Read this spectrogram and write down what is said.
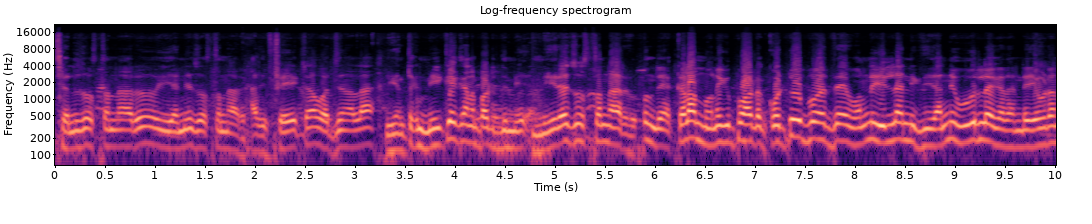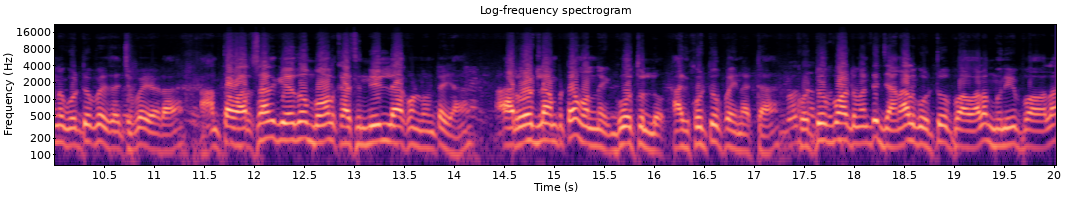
సెల్ చూస్తున్నారు ఇవన్నీ చూస్తున్నారు. అది ఫేకా ఒరిజినల్ ఇంతకు మీకే కనపడుద్ది. మీరే చూస్తున్నారు. ఎక్కడ మునిగిపోవడం కొట్టుకుపోతే ఉన్న ఇళ్ళన్ని అన్ని ఊర్లే కదండి. ఎవడన్నా కొట్టుకుపోయి చచ్చిపోయాడా? అంత వర్షానికి ఏదో మూల కాసి నీళ్ళు లేకుండా ఉంటాయా? ఆ రోడ్లు అంపటే ఉన్నాయి గోతుల్లో. అది కొట్టుకుపోయినట్ట. కొట్టుకుపోవటం అంటే జనాలు కొట్టుకుపోవాలా మునిగిపోవాలా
